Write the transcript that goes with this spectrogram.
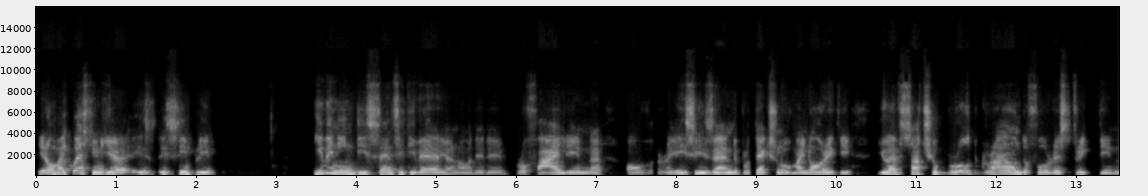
you know, my question here is, is simply, even in this sensitive area, no, the, the profiling of races and the protection of minority, you have such a broad ground for restricting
